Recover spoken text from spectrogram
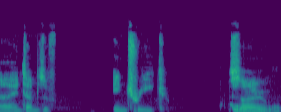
uh, in terms of intrigue. So.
